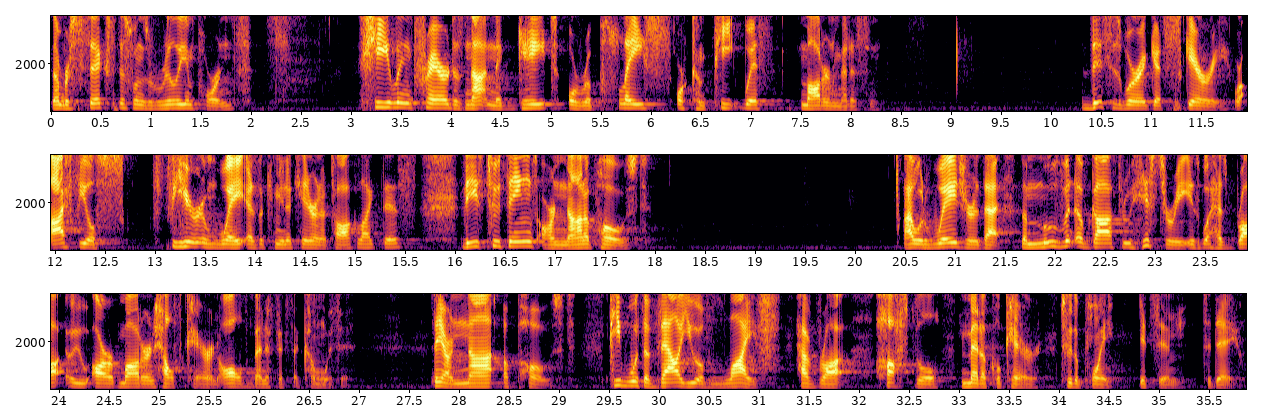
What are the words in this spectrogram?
Number six, this one's really important. Healing prayer does not negate or replace or compete with modern medicine. This is where it gets scary, where I feel fear and weight as a communicator in a talk like this. These two things are not opposed. I would wager that the movement of God through history is what has brought you our modern healthcare and all the benefits that come with it. They are not opposed. People with a value of life have brought hospital medical care to the point it's in today.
